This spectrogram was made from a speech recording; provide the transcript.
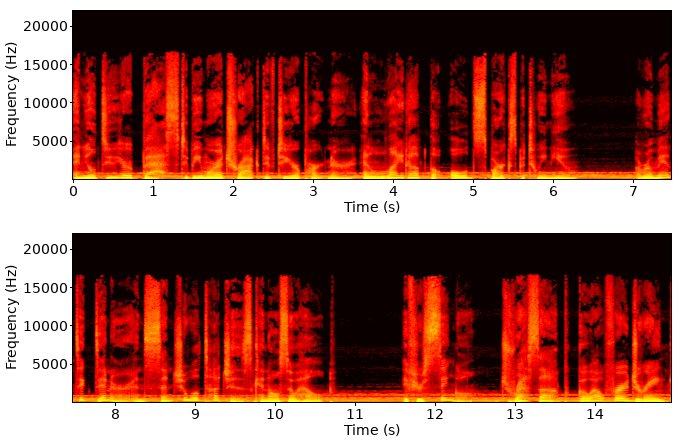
and you'll do your best to be more attractive to your partner and light up the old sparks between you. A romantic dinner and sensual touches can also help. If you're single, dress up, go out for a drink,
